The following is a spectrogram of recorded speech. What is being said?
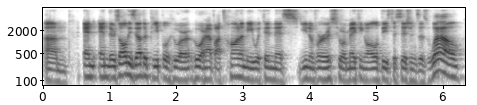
Um, and and there's all these other people who are who have autonomy within this universe who are making all of these decisions as well.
